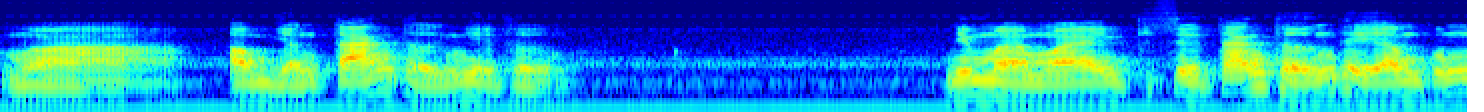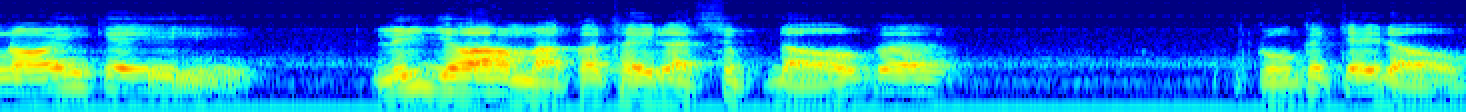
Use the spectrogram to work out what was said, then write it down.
mà ông vẫn tán thưởng như thường. Nhưng mà ngoài cái sự tán thưởng thì ông cũng nói cái lý do mà có thể là sụp đổ cái của cái chế độ.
